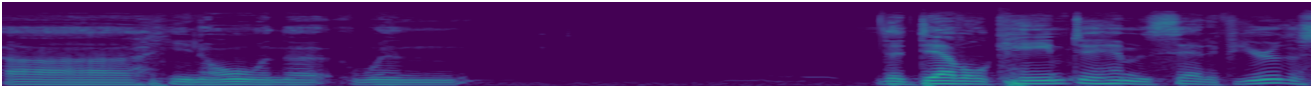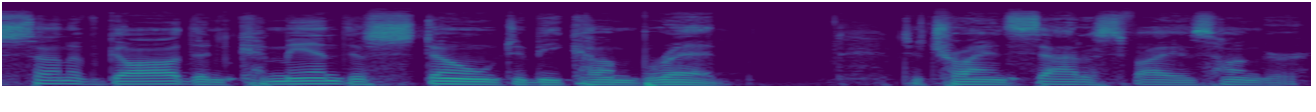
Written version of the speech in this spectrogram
uh, you know, when the, when the devil came to him and said, If you're the Son of God, then command this stone to become bread to try and satisfy his hunger.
